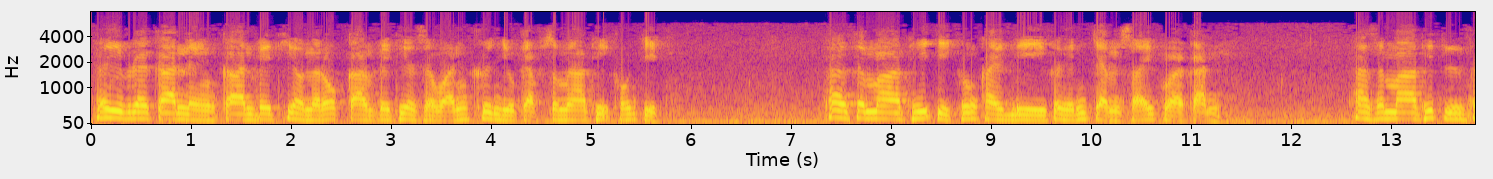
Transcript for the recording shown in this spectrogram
และอีกประการหนึ่งการไปเที่ยวนรกการไปเที่ยวสวรรค์ขึ้นอยู่กับสมาธิของจิต ถ้าสมาธิจิตของใครดีก็เห็นแจ่มใสกว่ากัน ถ้าสมาธิส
